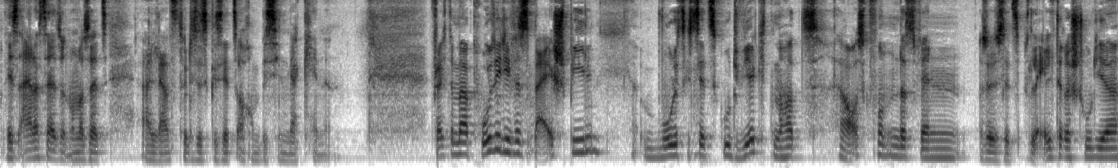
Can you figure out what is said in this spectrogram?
Das ist einerseits und andererseits äh, lernst du dieses Gesetz auch ein bisschen mehr kennen. Vielleicht einmal ein positives Beispiel, wo das Gesetz gut wirkt. Man hat herausgefunden, dass wenn, also das ist jetzt ein bisschen ältere Studie,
